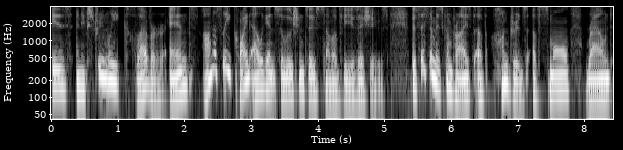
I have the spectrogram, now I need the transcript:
is an extremely clever and honestly quite elegant solution to some of these issues. The system is comprised of hundreds of small, round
